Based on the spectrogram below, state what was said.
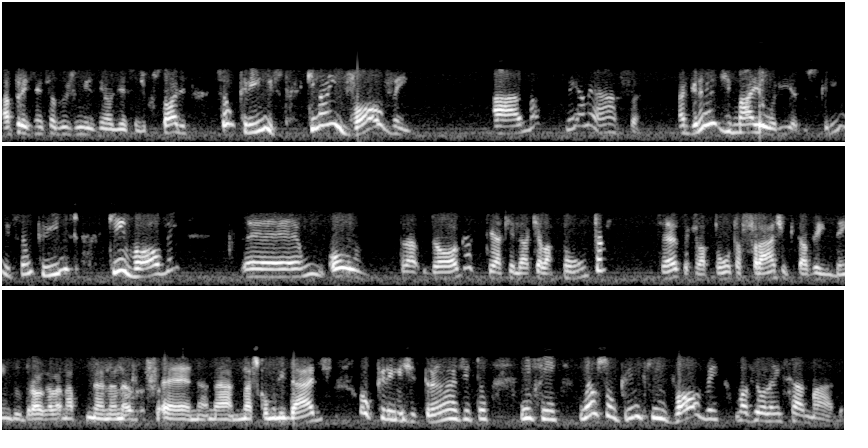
à presença do juiz em audiência de custódia são crimes que não envolvem arma nem ameaça. A grande maioria dos crimes são crimes que envolvem é, um, ou droga, que é aquele, aquela ponta, certo? Aquela ponta frágil que está vendendo droga lá na, na, na, é, nas comunidades, ou crimes de trânsito, enfim, não são crimes que envolvem uma violência armada.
